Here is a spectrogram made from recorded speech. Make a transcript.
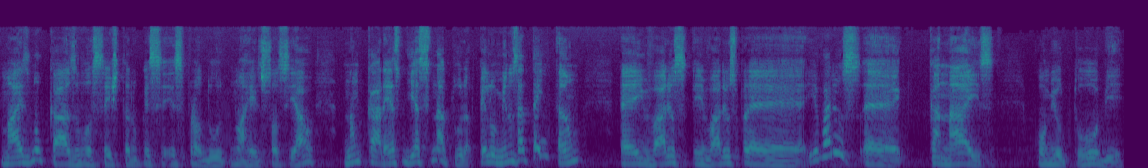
Mas no caso, você estando com esse, esse produto numa rede social, não carece de assinatura. Pelo menos até então, é, em vários, em vários, é, em vários é, canais, como YouTube,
